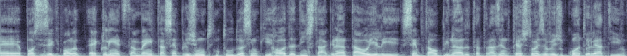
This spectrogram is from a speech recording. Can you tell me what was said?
É, posso dizer que o Paulo é cliente também, está sempre junto em tudo, assim, o que roda de Instagram e tal, e ele sempre está opinando, está trazendo questões, eu vejo quanto ele é ativo.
